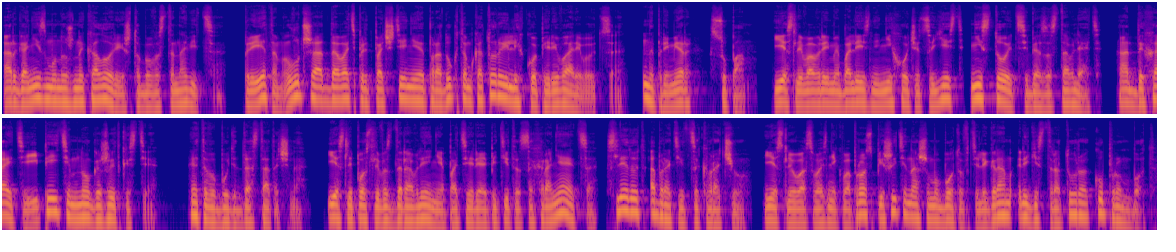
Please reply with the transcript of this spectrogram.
Организму нужны калории, чтобы восстановиться. При этом лучше отдавать предпочтение продуктам, которые легко перевариваются, например, супам. Если во время болезни не хочется есть, не стоит себя заставлять. Отдыхайте и пейте много жидкости. Этого будет достаточно. Если после выздоровления потеря аппетита сохраняется, следует обратиться к врачу. Если у вас возник вопрос, пишите нашему боту в Telegram регистратура Купрумбот.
